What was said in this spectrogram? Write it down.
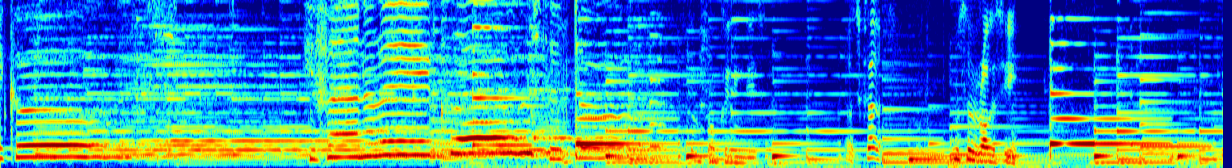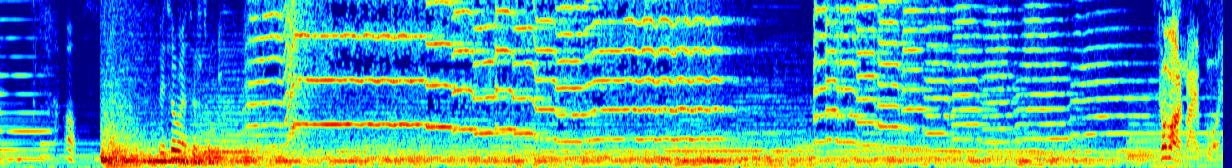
echoes. He finally closed the door. I'm fucking in this. That's kind of. What's the wrong scene? Oh, it's a winter tour. Come on, my boy.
